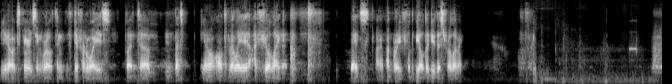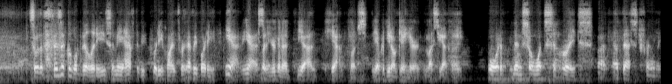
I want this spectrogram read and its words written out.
you know, experiencing growth in different ways. But, um, that's, you know, ultimately I feel like it's, I'm grateful to be able to do this for a living. So the physical abilities, I mean, have to be pretty high for everybody. Yeah, yeah. So you're gonna, yeah, yeah, of course, yeah. But you don't get here unless you have the Or then, so what separates the best from the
